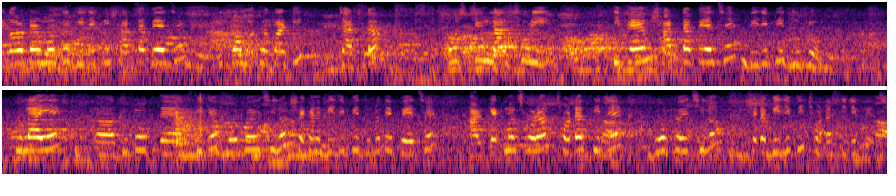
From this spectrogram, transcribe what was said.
এগারোটার মধ্যে বিজেপি সাতটা পেয়েছে মথা পার্টি চারটা। পশ্চিম লালছড়ি সিপিআইএম সাতটা পেয়েছে বিজেপি দুটো। কুলাইয়ে আহ, দুটো সিটে ভোট হয়েছিল সেখানে বিজেপি দুটোতে পেয়েছে। আর কেকমা ছোড়া ছটা সিটে ভোট হয়েছিল সেটা বিজেপি ছটা সিটে পেয়েছে।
